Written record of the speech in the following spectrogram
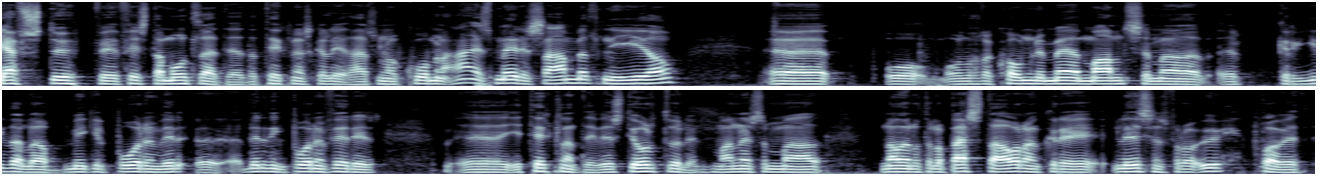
gefst upp við fyrsta mótlæti, þetta tyrkneska lið, það er svona komin aðeins meiri sammeldni í þá uh, og, og náttúrulega komni með mann sem að er gríðarlega mikil borin, vir, uh, virðing borin fyrir uh, í Tyrklandi við stjórnvölin, mann er sem að náði náttúrulega besta árangri liðsins frá uppa við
